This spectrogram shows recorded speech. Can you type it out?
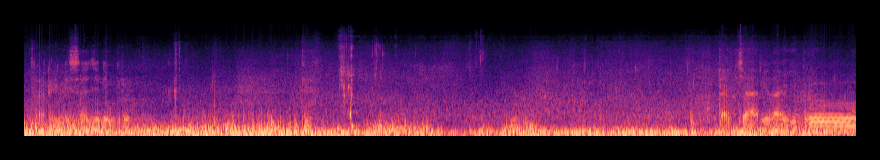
Kita rilis aja nih, bro. Oke. Kita cari lagi, bro.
